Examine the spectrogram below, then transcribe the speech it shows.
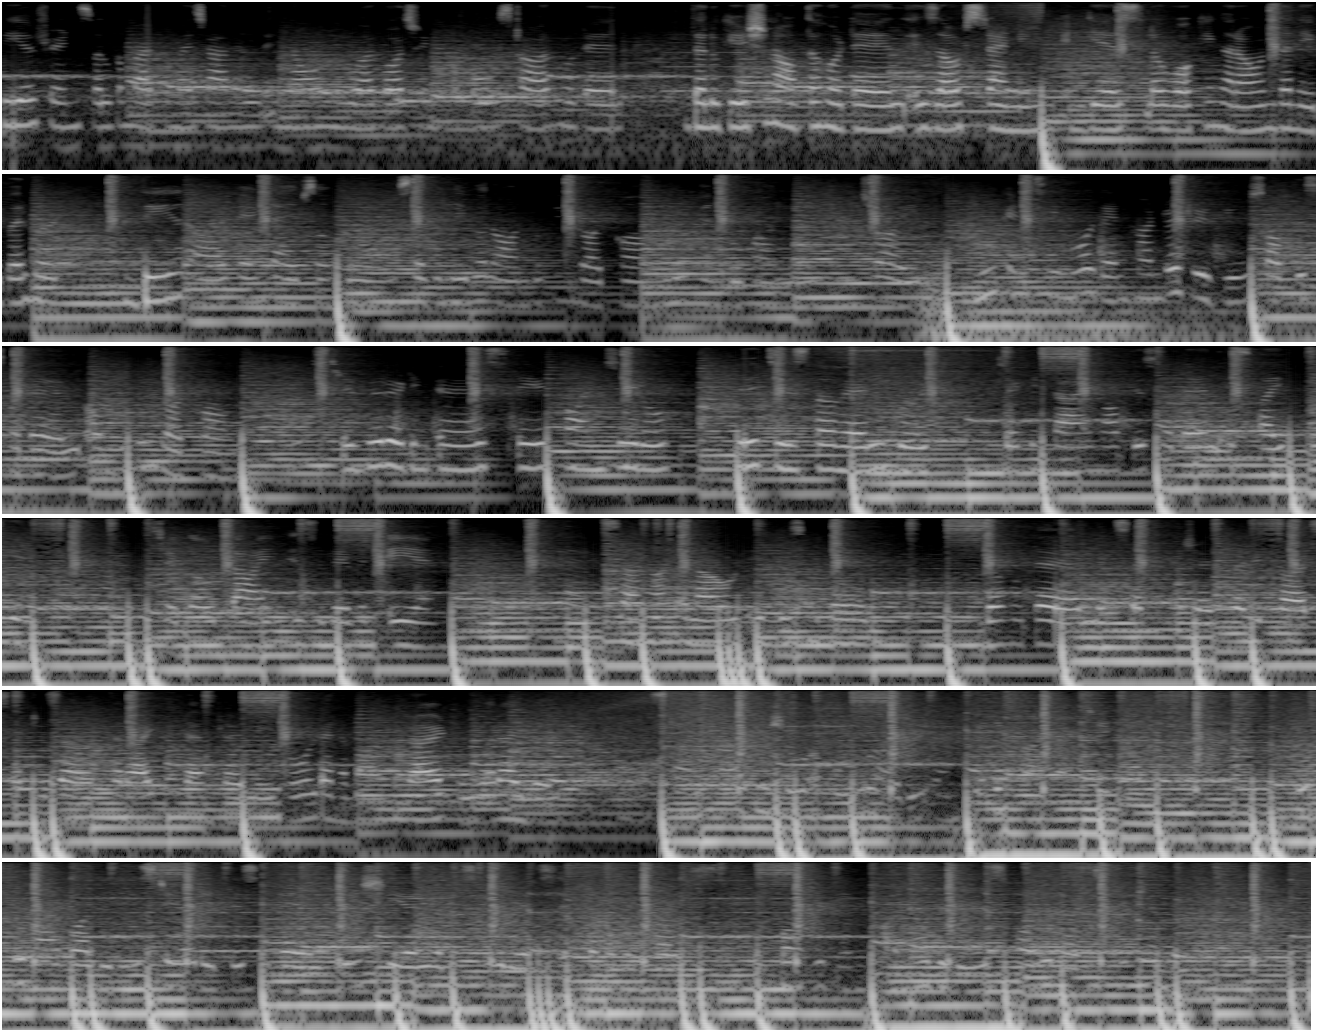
Dear friends, welcome back to my channel. And now you are watching a four-star hotel. The location of the hotel is outstanding and guests love walking around the neighborhood. There are 10 types of rooms available on booking.com. You can book online and enjoy. You can see more than 100 reviews of this hotel on booking.com. Review rating is 8.0, which is the very good. Check-in time of this hotel is 5 p.m. Check-out time is 11 a.m. Pets are not allowed in this hotel. The hotel accepts major credit cards and reserves the right to temporarily hold an amount prior to arrival. Are to show a photo ID and credit card at check-in. If you have already stayed in this hotel, please share your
